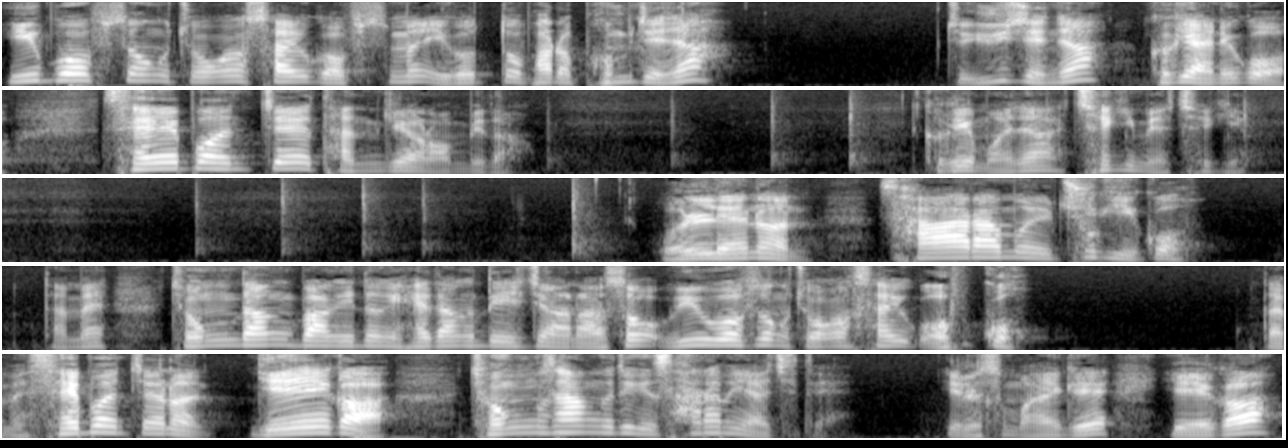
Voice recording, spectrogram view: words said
위법성 조각 사유가 없으면 이것도 바로 범죄냐? 저 유죄냐? 그게 아니고 세 번째 단계가 나옵니다. 그게 뭐냐? 책임이야, 책임. 원래는 사람을 죽이고 그 다음에 정당방위 등에 해당되지 않아서 위법성 조각 사유가 없고 그다음에 세 번째는 얘가 정상적인 사람이야지 돼. 예를 들어서 만약에 얘가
